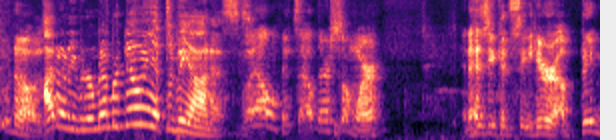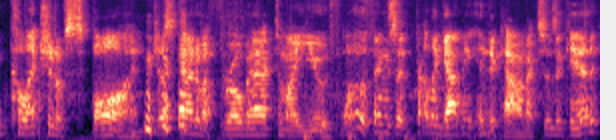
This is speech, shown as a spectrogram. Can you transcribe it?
who knows? I don't even remember doing it to be honest. Well, it's out there somewhere. And as you can see here, a big collection of Spawn, just kind of a throwback to my youth. One of the things that probably got me into comics as a kid.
